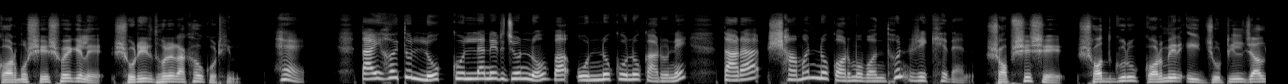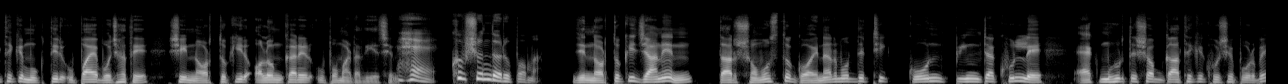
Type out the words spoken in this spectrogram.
কর্ম শেষ হয়ে গেলে শরীর ধরে রাখাও কঠিন। হ্যাঁ তাই হয়তো লোক কল্যাণের জন্য বা অন্য কোনো কারণে তারা সামান্য কর্মবন্ধন রেখে দেন। সবশেষে সদ্গুরু কর্মের এই জটিল জাল থেকে মুক্তির উপায় বোঝাতে সেই নর্তকীর অলঙ্কারের উপমাটা দিয়েছেন। হ্যাঁ খুব সুন্দর উপমা। যে নর্তকী জানেন তার সমস্ত গয়নার মধ্যে ঠিক কোন পিনটা খুললে এক মুহূর্তে সব গা থেকে খসে পড়বে?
